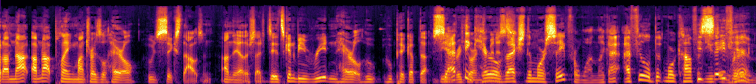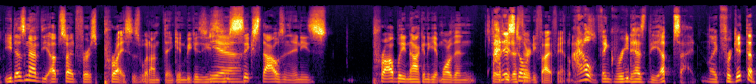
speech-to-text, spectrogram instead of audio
but I'm not. I'm not playing Montrezl Harrell, who's six thousand on the other side. It's going to be Reed and Harrell who who pick up the. See, I think Harrell's actually the more safer one. Like I, I feel a bit more confident he's safer. him. He doesn't have the upside first price, is what I'm thinking, because he's, Yeah. he's six thousand and he's probably not going to get more than thirty to thirty-five FanDuel. I don't think Reed has the upside. Like, forget the.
